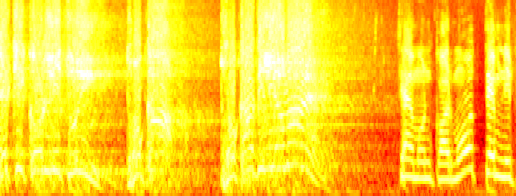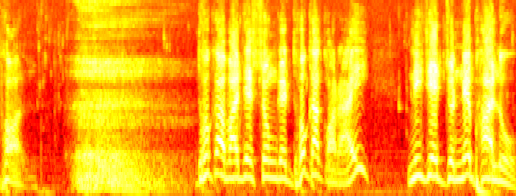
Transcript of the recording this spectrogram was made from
এ কি করলি তুই। ধোকা ধোকা দিলি আমায়। যেমন কর্ম তেমনি ফল। ধোকাবাজের সঙ্গে ধোকা করাই নিজের জন্য ভালো।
